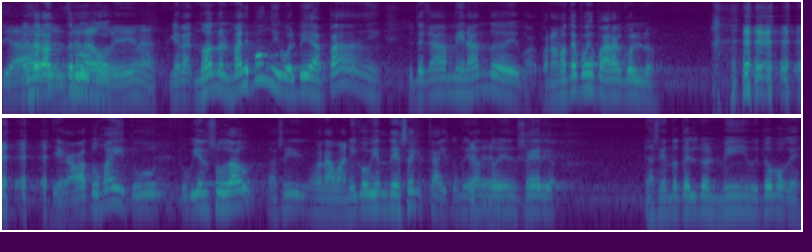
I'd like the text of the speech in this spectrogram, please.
Diablo, eran esa era trucos. buena. Era, no, normal y pum, y volvía, pan, y tú te quedabas mirando, y, pero no te puedes parar, gordo. Llegaba tu maíz, tú, tú bien sudado, así, con el abanico bien de cerca, y tú mirando bien serio, haciéndote el dormido y todo, porque,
